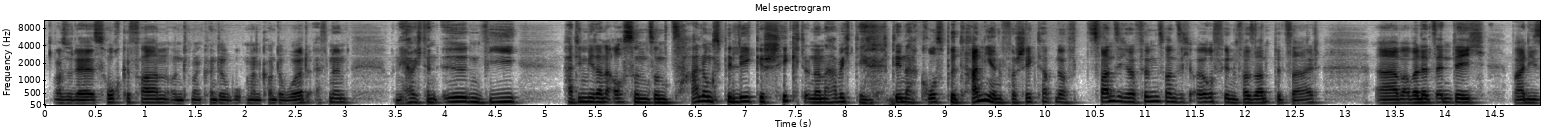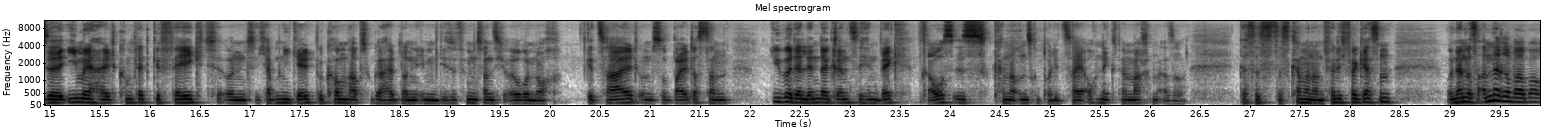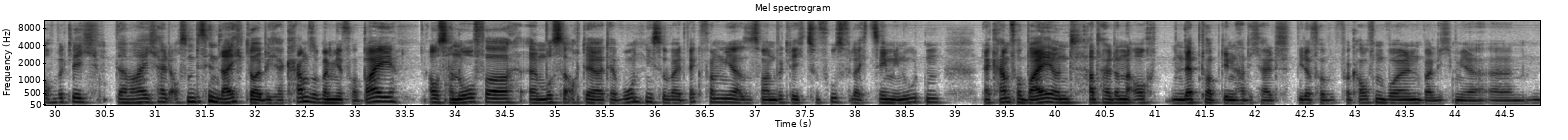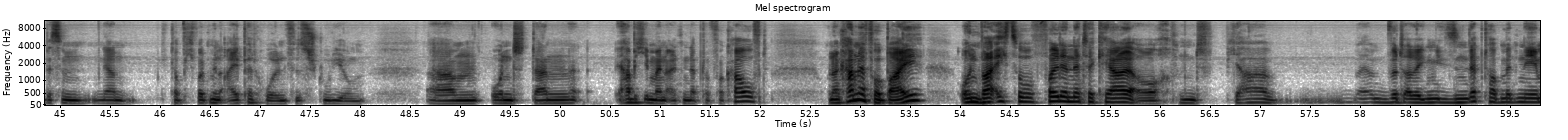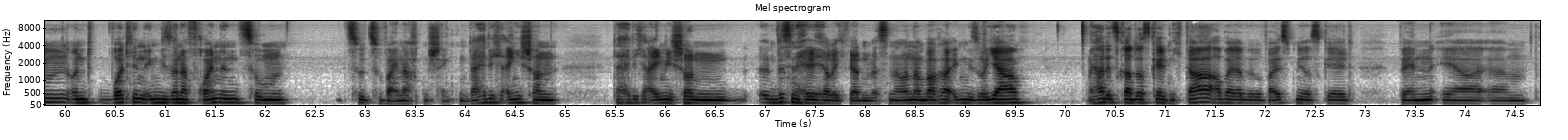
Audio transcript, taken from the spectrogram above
Also der ist hochgefahren und man konnte, man konnte Word öffnen. Und die habe ich dann irgendwie, hat die mir dann auch so, einen- so Zahlungsbeleg geschickt und dann habe ich den, den nach Großbritannien verschickt, habe noch 20 oder 25 Euro für den Versand bezahlt. Ähm, aber letztendlich war diese E-Mail halt komplett gefaked und ich habe nie Geld bekommen, habe sogar halt dann eben diese 25 Euro noch gezahlt und sobald das dann über der Ländergrenze hinweg raus ist, kann da unsere Polizei auch nichts mehr machen. Also das ist, das kann man dann völlig vergessen. Und dann das andere war aber auch wirklich, da war ich halt auch so ein bisschen leichtgläubig. Er kam so bei mir vorbei aus Hannover, äh, musste auch, der, der wohnt nicht so weit weg von mir, also es waren wirklich zu Fuß vielleicht zehn Minuten. Er kam vorbei und hat halt dann auch einen Laptop, den hatte ich halt wieder ver verkaufen wollen, weil ich mir ähm, ein bisschen, ja, ich glaube, ich wollte mir ein iPad holen fürs Studium. Ähm, und dann habe ich ihm meinen alten Laptop verkauft. Und dann kam er vorbei und war echt so voll der nette Kerl auch. Und ja, wird er irgendwie diesen Laptop mitnehmen und wollte ihn irgendwie seiner Freundin zum, zu, zu Weihnachten schenken. Da hätte ich eigentlich schon, da hätte ich eigentlich schon ein bisschen hellhörig werden müssen. Und dann war er irgendwie so, ja, er hat jetzt gerade das Geld nicht da, aber er beweist mir das Geld, wenn er, ähm,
